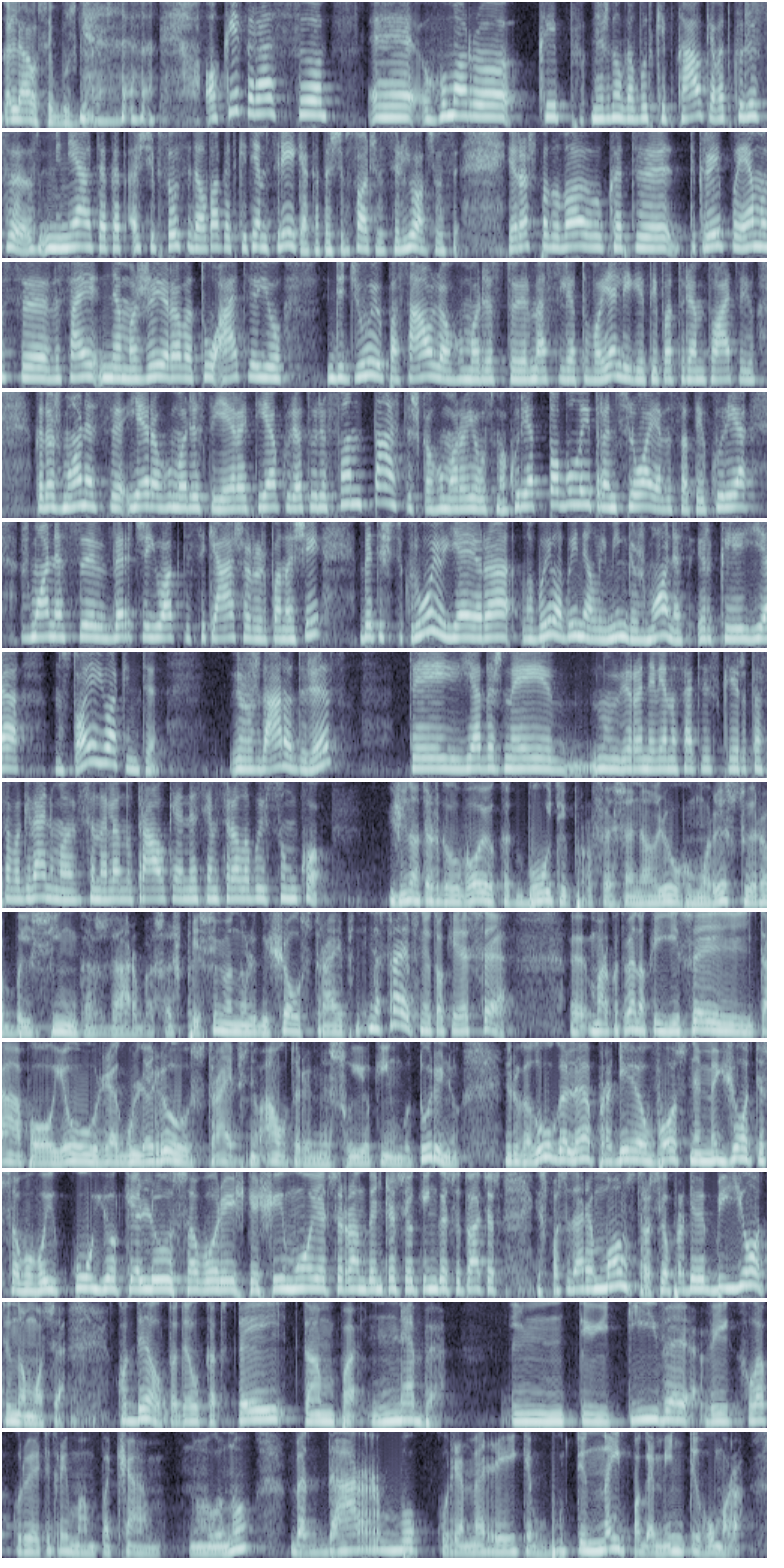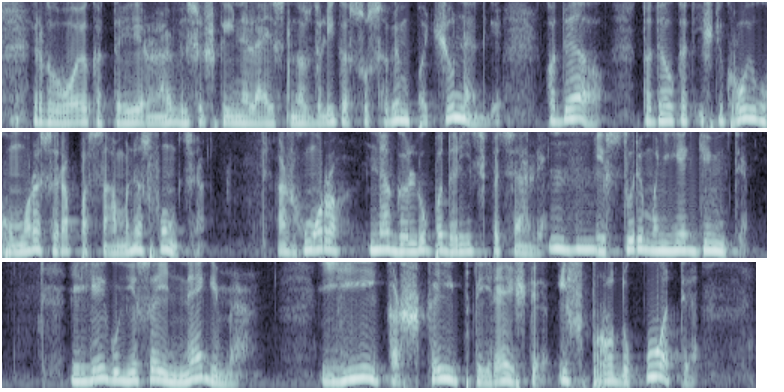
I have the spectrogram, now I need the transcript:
galiausiai bus gerai. o kaip yra su e, humoru kaip, nežinau, galbūt kaip kaukė, vad kur jūs minėjote, kad aš šypsausi dėl to, kad kitiems reikia, kad aš šypsočiausi ir juokčiausi. Ir aš pagalvojau, kad e, tikrai paėmus e, visai nemažai yra va, tų atvejų, didžiųjų pasaulio humoristų ir mes Lietuvoje lygiai taip pat turėjom tuo atveju, kada žmonės, jie yra humoristai, jie yra tie, kurie turi fantastišką humoro jausmą, kurie tobulai transliuoja visą tai, kurie žmonės verčia juoktis iki ašarų ir panašiai, bet iš tikrųjų jie yra labai labai nelaimingi žmonės ir kai jie nustoja juokinti ir uždaro duris, Tai jie dažnai nu, yra ne vienas atvejis, kai ir tą savo gyvenimą finale nutraukia, nes jiems yra labai sunku. Žinote, aš galvoju, kad būti profesionaliu humoristu yra baisingas darbas. Aš prisimenu lygi šiol straipsnį, ne straipsnį tokį esę E, Marko Tveno, kai jisai tapo jau reguliariu straipsnių autoriumi su jokingu turiniu ir galų gale pradėjo vos nemedžioti savo vaikų jokeliu, savo, reiškia, šeimoje atsirandančias jokingas situacijas, jis pasidarė monstras, jo pradėjo bijoti namuose. Kodėl? Todėl, kad tai tampa nebe intuityvę veiklą, kurioje tikrai man pačiam malonu, bet darbu, kuriame reikia būtinai pagaminti humorą. Ir galvoju, kad tai yra visiškai neleistinas dalykas su savim pačiu netgi. Kodėl? Todėl, kad iš tikrųjų humoras yra pasąmonės funkcija. Aš humoro negaliu padaryti specialiai. Mhm. Jis turi man jie gimti. Ir jeigu jisai negimė, jį kažkaip tai reiškia išprodukuoti,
